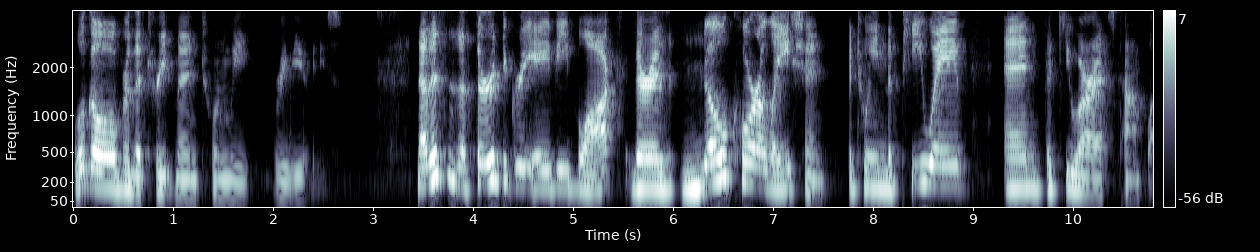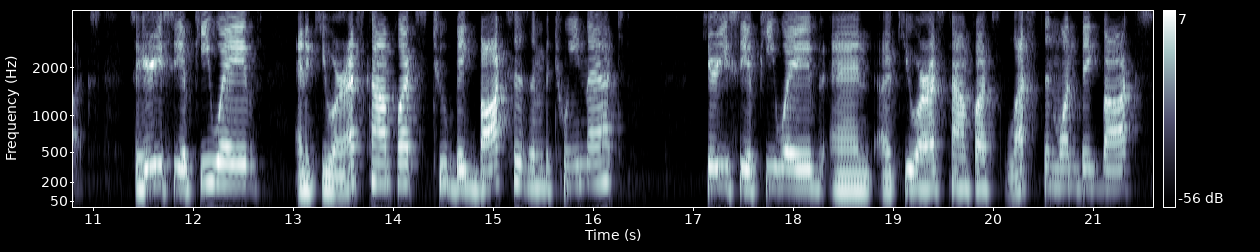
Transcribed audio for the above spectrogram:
We'll go over the treatment when we review these. Now, this is a third degree AV block. There is no correlation between the P wave and the QRS complex. So here you see a P wave and a QRS complex, two big boxes in between that. Here you see a P wave and a QRS complex, less than one big box.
